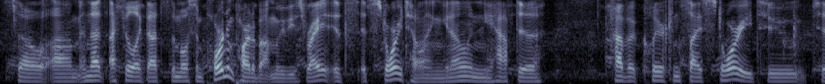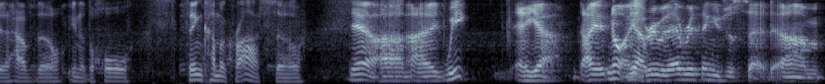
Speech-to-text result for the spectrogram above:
so um, and that i feel like that's the most important part about movies right it's it's storytelling you know and you have to have a clear concise story to to have the you know the whole thing come across so Yeah. um, I we Uh, yeah, I no, I Yeah. agree with everything you just said. Um,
